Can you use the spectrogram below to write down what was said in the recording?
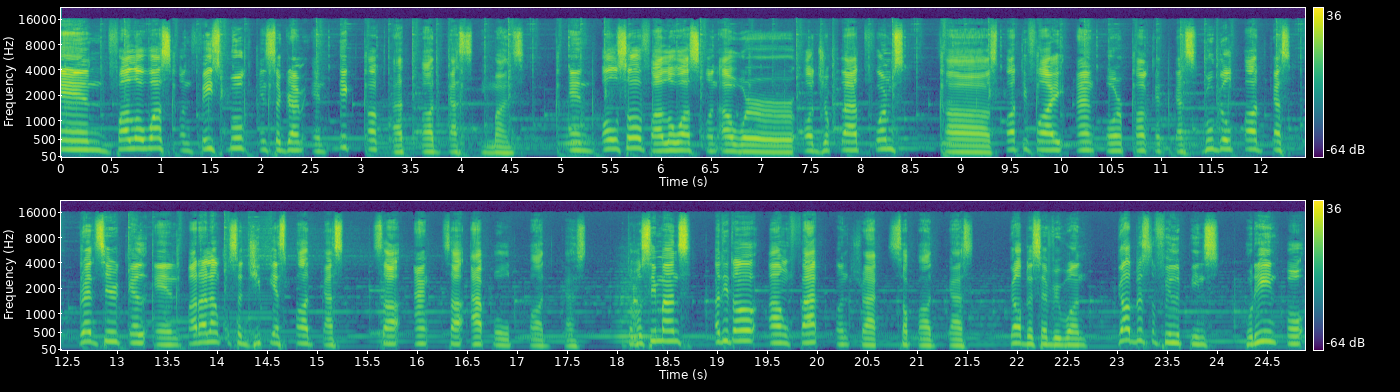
and follow us on Facebook, Instagram, and TikTok at Podcast Demands. And also follow us on our audio platforms, uh, Spotify, Anchor, Pocket Cast, Google Podcast, Red Circle, and para lang po sa GPS Podcast sa, sa Apple Podcast. Ito po si Mans at ito ang Fact on Track sa podcast. God bless everyone. God bless the Philippines. Purihin po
